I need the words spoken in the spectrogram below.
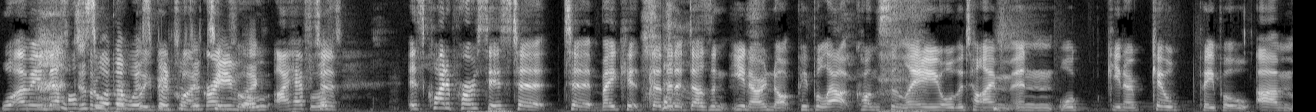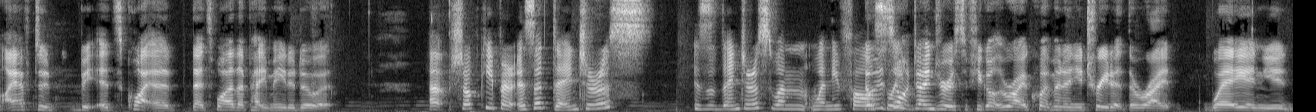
Well, I mean, the hospital wanna probably whisper be to quite the team, grateful. like, I have to. it's quite a process to to make it so that it doesn't, you know, knock people out constantly all the time and or you know kill people. Um, I have to be. It's quite a. That's why they pay me to do it. Uh, shopkeeper, is it dangerous? Is it dangerous when when you fall Oh, asleep? it's not dangerous if you got the right equipment and you treat it the right way and you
